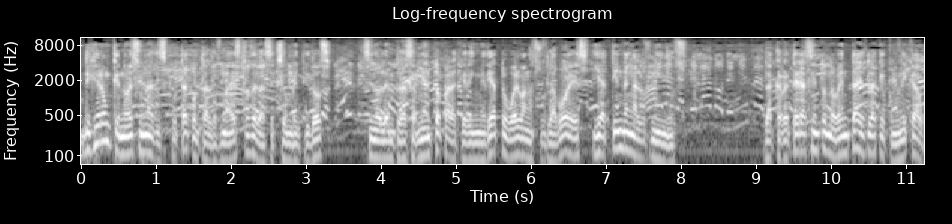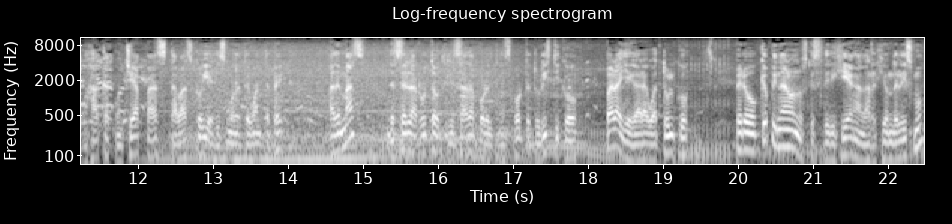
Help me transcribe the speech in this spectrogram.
Dijeron que no es una disputa contra los maestros de la sección 22, sino el emplazamiento para que de inmediato vuelvan a sus labores y atiendan a los niños. La carretera 190 es la que comunica Oaxaca con Chiapas, Tabasco y el istmo de Tehuantepec, además de ser la ruta utilizada por el transporte turístico para llegar a Huatulco. Pero, ¿qué opinaron los que se dirigían a la región del istmo?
